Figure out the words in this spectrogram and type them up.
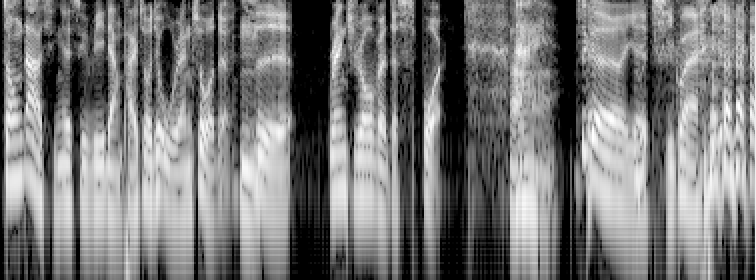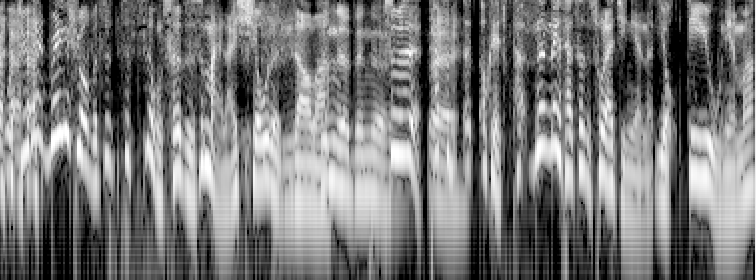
中大型 SUV 两排座就五人座的是 Range Rover 的 Sport，哎。这个也奇怪，我觉得 Range Rover 这这这种车子是买来修的，你知道吗？真的真的，是不是？它怎 OK？它那那台车子出来几年了？有低于五年吗？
